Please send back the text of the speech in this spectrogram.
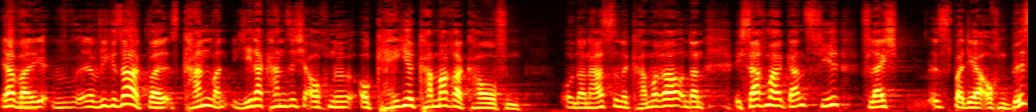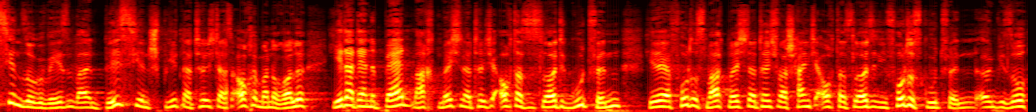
Ja, weil, wie gesagt, weil es kann, man, jeder kann sich auch eine okaye Kamera kaufen. Und dann hast du eine Kamera und dann, ich sag mal ganz viel, vielleicht ist bei dir auch ein bisschen so gewesen, weil ein bisschen spielt natürlich das auch immer eine Rolle. Jeder, der eine Band macht, möchte natürlich auch, dass es Leute gut finden. Jeder, der Fotos macht, möchte natürlich wahrscheinlich auch, dass Leute die Fotos gut finden. Irgendwie so.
